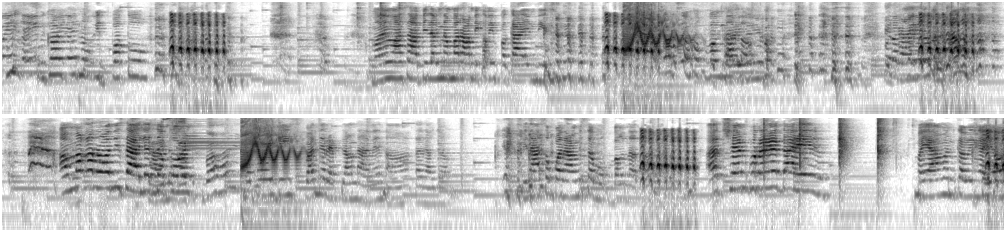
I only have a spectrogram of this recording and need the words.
pa yung Uy, guys, ano, id pa to. May masabi lang na marami kaming pagkain dito. sa mukbang na to. 4 days pa, nirep lang namin, no? Talagang. Pinasok pa namin sa mukbang na to. At syempre, dahil mayaman kami ngayon,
